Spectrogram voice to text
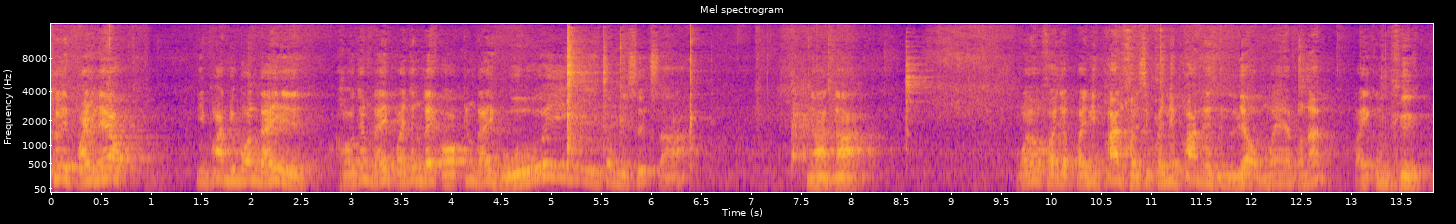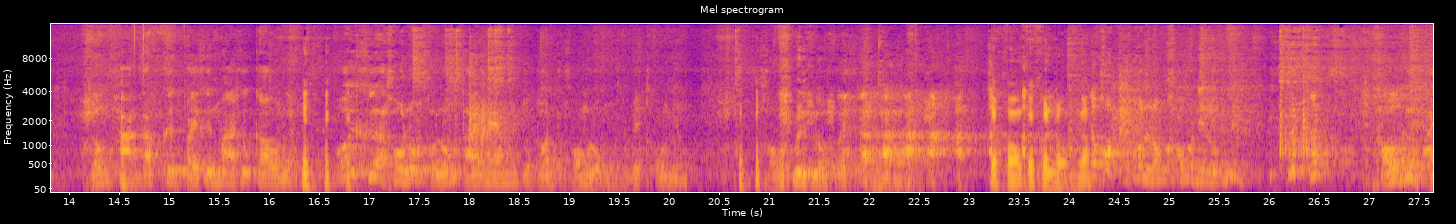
เคยไปแล้วนิพพานอยู่บนใดเขาจังใดไปจังใดออกจังใดหูยต้องมีศึกษาน่าน่าโอ้ยข่อยจะไปนิพพานข่อยสิไปนิพพานเลยเลี้ยวแม่ตอนนั้น ไปก็คือลงทางกลับขึ้นไปขึ้นมาคือเก่าเลยโอ้ยเครือเขาลงเขาลงตายแม่มันจุดตอนเจ้าของหลงมันจะไปเขาอย่างเขาไม่ได้ลงเลยเจ้าของเป็นคนหลงเนาะแล้วเขาเป็นคนหลงเขาในหลงนี่เขาคือไผ่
